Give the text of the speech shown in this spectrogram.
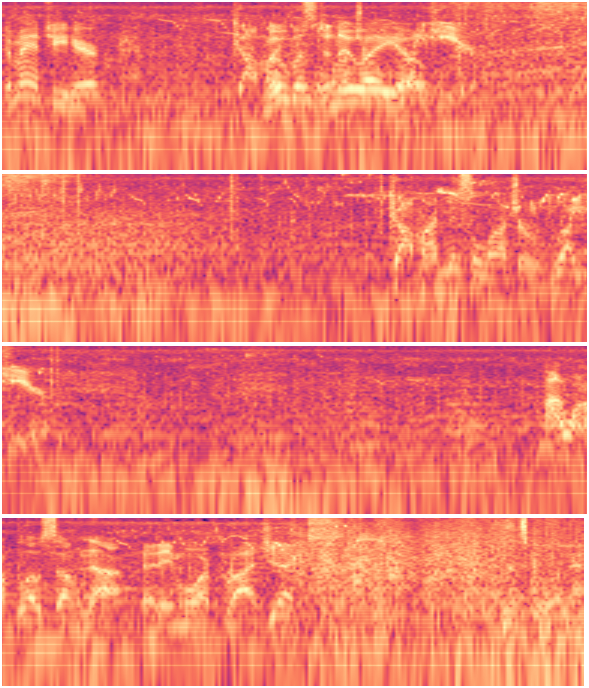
Comanche here. Got my Moving missile to new launcher AO. right here. Got my missile launcher right here. I want to blow something up. Any more projects? Let's go in that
